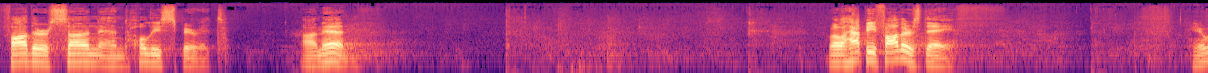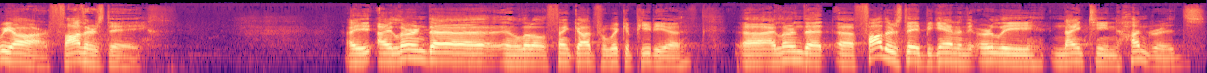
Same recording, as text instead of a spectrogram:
Father, Son, and Holy Spirit. Amen. Well, happy Father's Day. Here we are, Father's Day. I, I learned uh, in a little, thank God for Wikipedia, uh, I learned that uh, Father's Day began in the early 1900s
